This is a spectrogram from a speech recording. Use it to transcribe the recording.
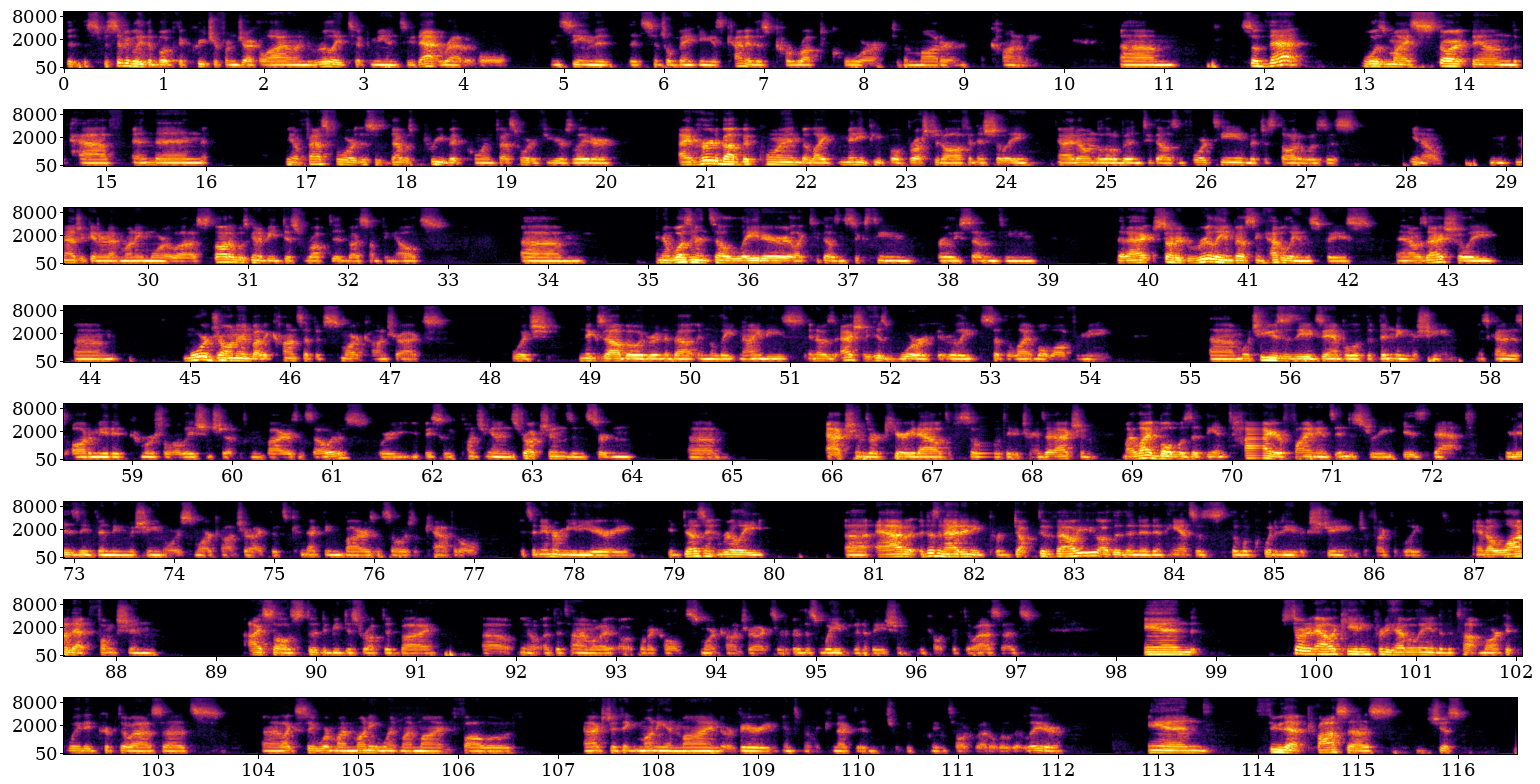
the, specifically the book, The Creature from Jekyll Island, really took me into that rabbit hole and seeing that, that central banking is kind of this corrupt core to the modern economy. Um, so that was my start down the path. And then, you know, fast forward, this was, that was pre-Bitcoin, fast forward a few years later, I had heard about Bitcoin, but like many people brushed it off initially. I'd owned a little bit in 2014, but just thought it was this, you know, magic internet money more or less. Thought it was going to be disrupted by something else. Um, and it wasn't until later, like 2016, early 17, that I started really investing heavily in the space. And I was actually um, more drawn in by the concept of smart contracts, which Nick Szabo had written about in the late 90s. And it was actually his work that really set the light bulb off for me, um, which he uses the example of the vending machine. It's kind of this automated commercial relationship between buyers and sellers, where you're basically punching in instructions and certain um, actions are carried out to facilitate a transaction. My light bulb was that the entire finance industry is that. It is a vending machine or a smart contract that's connecting buyers and sellers of capital. It's an intermediary. It doesn't really uh, add, it doesn't add any productive value other than it enhances the liquidity of exchange effectively. And a lot of that function I saw stood to be disrupted by uh, you know, at the time, what I what I called smart contracts or, or, this wave of innovation we call crypto assets. And started allocating pretty heavily into the top market weighted crypto assets. I like to say where my money went, my mind followed. I actually think money and mind are very intimately connected, which we could maybe talk about a little bit later. And through that process, just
